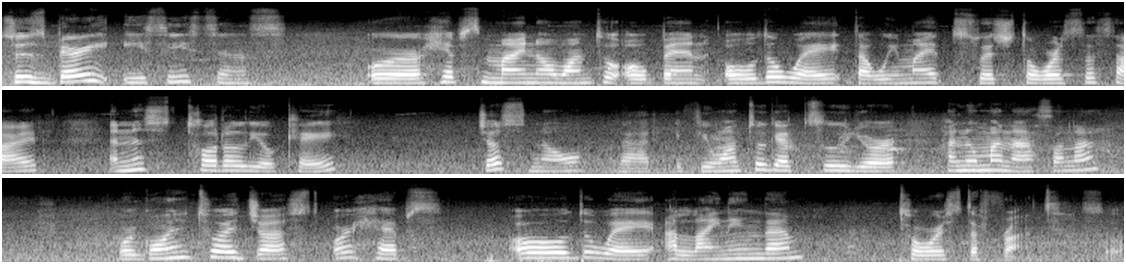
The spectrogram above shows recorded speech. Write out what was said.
So it's very easy since our hips might not want to open all the way that we might switch towards the side and it's totally okay. Just know that if you want to get to your Hanumanasana, we're going to adjust our hips all the way, aligning them towards the front. So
